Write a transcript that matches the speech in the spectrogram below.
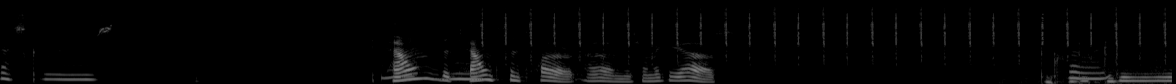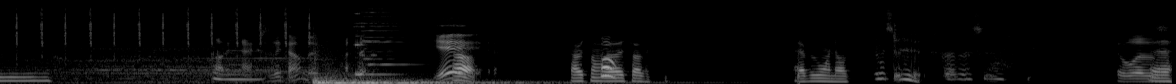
Tesco is. Town, the Mm, town center. Ah, I'm just gonna make a guess. Quite like- I uh, actually found it. I think. Yeah. I was on the Woo! other side. Everyone else. It's a bit further, so. It was. Uh,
